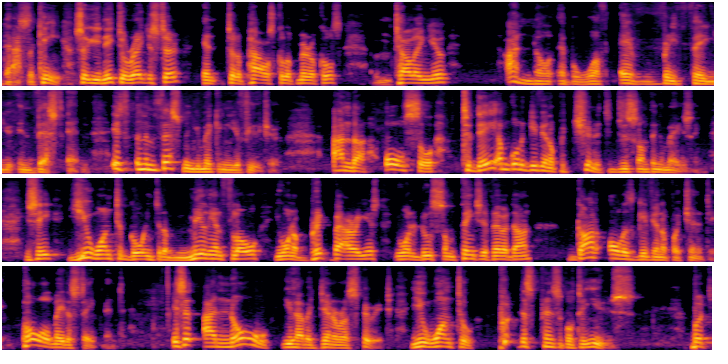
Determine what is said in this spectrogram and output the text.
That's the key. So you need to register into the Power School of Miracles. I'm telling you, I know it will worth everything you invest in. It's an investment you're making in your future. And uh, also, today I'm going to give you an opportunity to do something amazing. You see, you want to go into the million flow, you want to break barriers, you want to do some things you've never done. God always gives you an opportunity. Paul made a statement. He said, I know you have a generous spirit. You want to put this principle to use, but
